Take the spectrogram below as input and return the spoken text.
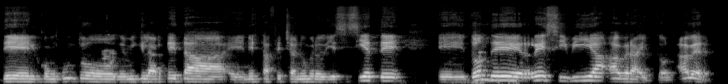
del conjunto de Mikel Arteta en esta fecha número 17, eh, donde recibía a Brighton. A ver,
